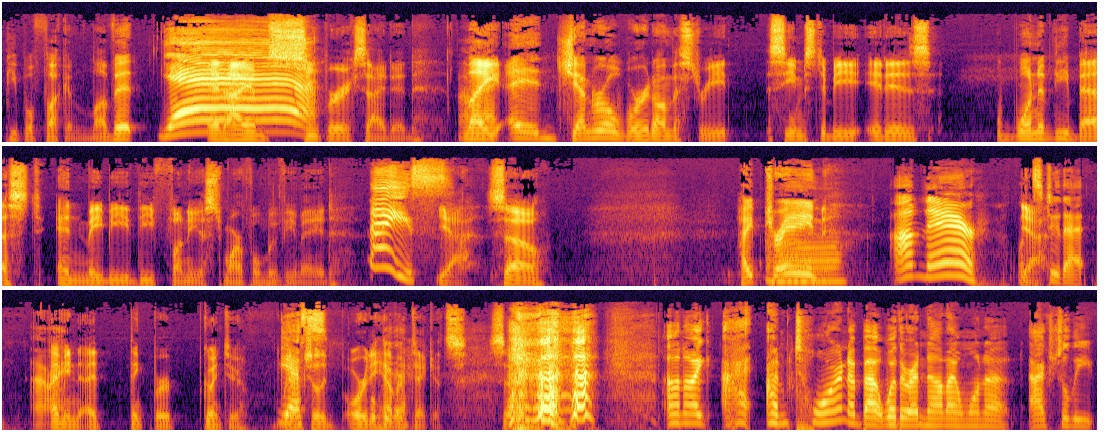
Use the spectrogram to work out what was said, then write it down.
people fucking love it, Yeah. and I am super excited. All like a general word on the street seems to be it is one of the best and maybe the funniest Marvel movie made. nice. Yeah, so hype train. Aw, I'm there. Let's Yeah. do that. All right. I mean, I think we're going to. We Yes, actually already we'll be have our tickets. So and I, I I'm torn about whether or not I want to actually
